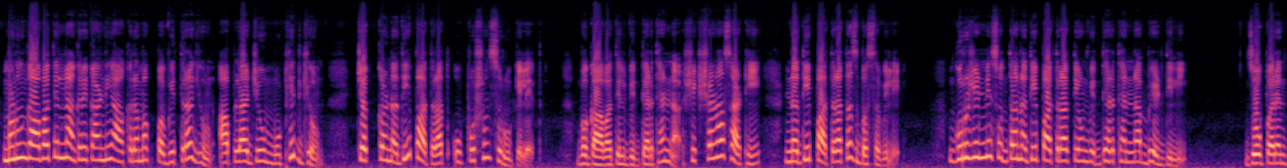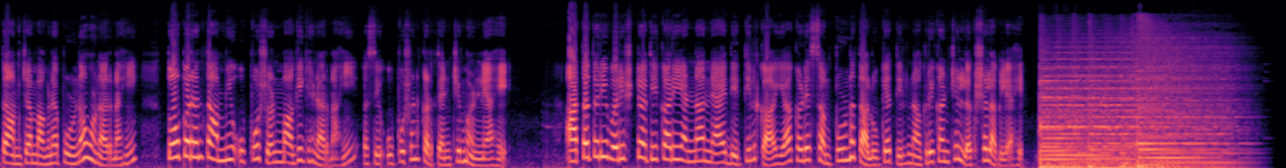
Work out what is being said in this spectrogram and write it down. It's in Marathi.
म्हणून गावातील नागरिकांनी आक्रमक पवित्रा घेऊन आपला जीव मुठीत घेऊन चक्क नदी पात्रात उपोषण सुरू केलेत. व गावातील विद्यार्थ्यांना शिक्षणासाठी नदी पात्रातच बसविले. गुरुजींनी सुद्धा नदी पात्रात येऊन विद्यार्थ्यांना भेट दिली. जोपर्यंत आमच्या मागण्या पूर्ण होणार नाही तोपर्यंत आम्ही उपोषण मागे घेणार नाही असे उपोषणकर्त्यांचे म्हणणे आहे. आता तरी वरिष्ठ अधिकारी यांना न्याय देतील का याकडे संपूर्ण तालुक्यातील नागरिकांचे लक्ष लागले आहेत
